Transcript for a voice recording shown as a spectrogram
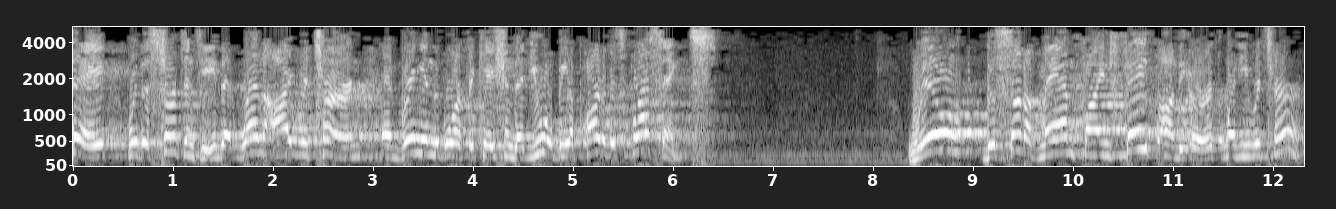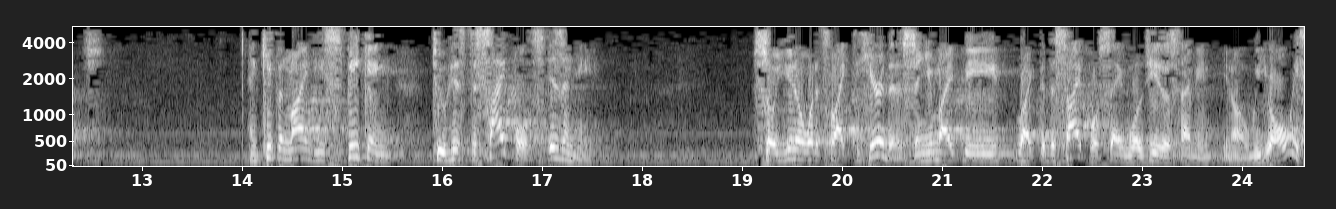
say with a certainty that when I return and bring in the glorification that you will be a part of its blessings? Will the Son of Man find faith on the earth when he returns? And keep in mind, he's speaking to his disciples, isn't he? So you know what it's like to hear this, and you might be like the disciples saying, Well, Jesus, I mean, you know, we always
